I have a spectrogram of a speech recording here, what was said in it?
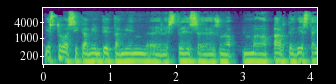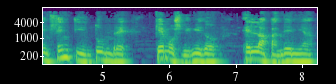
Esto básicamente también el estrés es una, una parte de esta incertidumbre que hemos vivido en la pandemia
